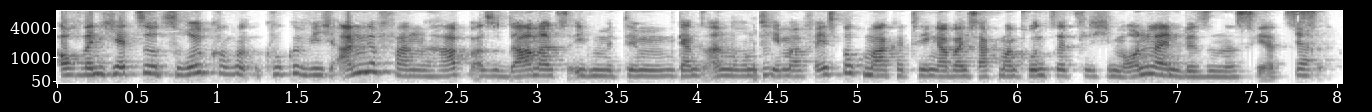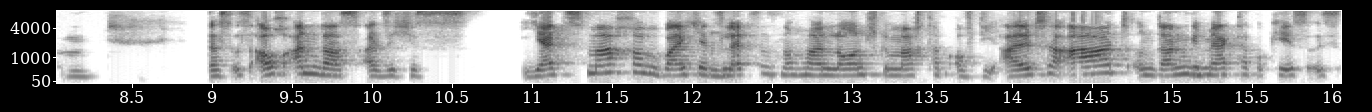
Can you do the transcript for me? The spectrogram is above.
auch wenn ich jetzt so zurückgucke, wie ich angefangen habe, also damals eben mit dem ganz anderen mhm. Thema Facebook-Marketing, aber ich sag mal grundsätzlich im Online-Business jetzt, ja. Ähm, das ist auch anders, als ich es jetzt mache, wobei ich jetzt mhm. letztens nochmal einen Launch gemacht habe auf die alte Art und dann mhm. gemerkt habe, okay, es ist,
